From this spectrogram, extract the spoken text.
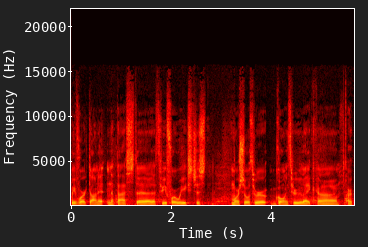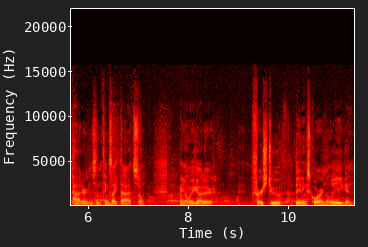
We've worked on it in the past uh, three, four weeks, just more so through going through like uh, our patterns and things like that. So, you know, we got our first two leading scorer in the league, and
